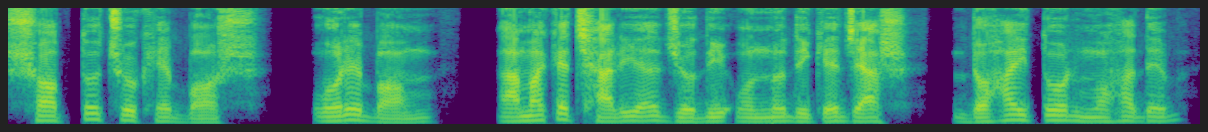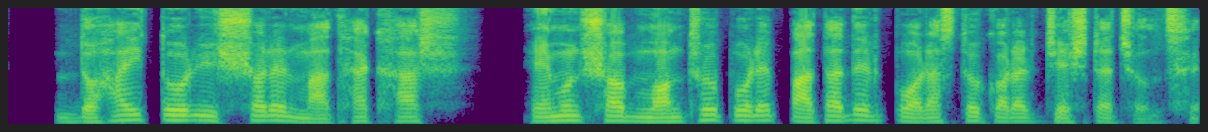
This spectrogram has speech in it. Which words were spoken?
সপ্ত চোখে বস ওরে বম, আমাকে ছাড়িয়া যদি অন্যদিকে যাস, দোহাই তোর মহাদেব, দোহাই তোর ঈশ্বরের মাথা খাস, এমন সব মন্ত্র পড়ে পাতাদের পরাস্ত করার চেষ্টা চলছে।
